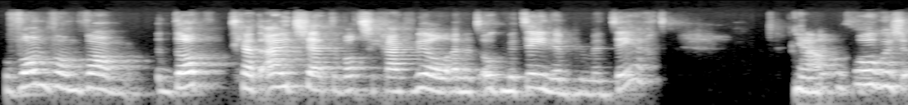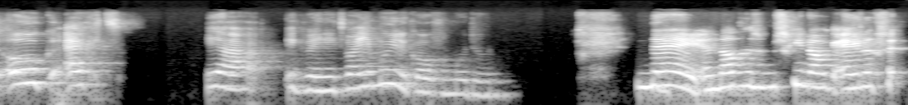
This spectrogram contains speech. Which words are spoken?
van, van, van, dat gaat uitzetten wat ze graag wil en het ook meteen implementeert. Ja. En vervolgens ook echt ja, ik weet niet waar je moeilijk over moet doen. Nee, en dat is misschien ook enigszins,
